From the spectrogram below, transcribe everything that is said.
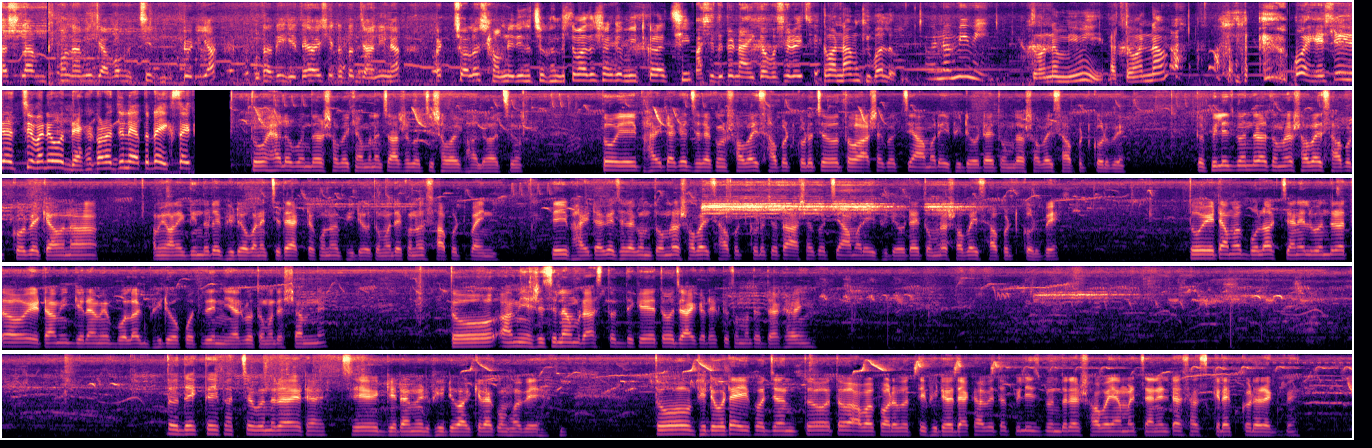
আসলাম এখন আমি যাব হচ্ছে ভিক্টোরিয়া। কোথা দিয়ে যেতে হয় সেটা তো জানি না বাট চলো সামনে দিয়ে হচ্ছে ওখান থেকে। তোমাদের সঙ্গে মিট করাচ্ছি। পাশে দুটো নায়িকা বসে রয়েছে। তোমার নাম কি বলো? আমার নাম মিমি। তোমার নাম মিমি? আর তোমার নাম? ও হেসেই যাচ্ছে মানে ও দেখা করার জন্য এতটা এক্সাইট তো হ্যালো বন্ধুরা সবাই কেমন আছে? আশা করছি সবাই ভালো আছো। তো এই ভাইটাকে যেরকম সবাই সাপোর্ট করেছ তো আশা করছি আমার এই ভিডিওটায় তোমরা সবাই সাপোর্ট করবে। তো প্লিজ বন্ধুরা তোমরা সবাই সাপোর্ট করবে কেননা আমি অনেক দিন ধরে ভিডিও বানাচ্ছি তো একটা কোনো ভিডিও তোমাদের কোনো সাপোর্ট পাইনি। তো এই ভাইটাকে যেরকম তোমরা সবাই সাপোর্ট করেছ, তো আশা করছি আমার এই ভিডিওটায় তোমরা সবাই সাপোর্ট করবে। তো এটা আমার ব্লগ চ্যানেল বন্ধুরা, তো এটা আমি গ্রামে ব্লগ ভিডিও প্রতিদিন নিয়ে আসব তোমাদের সামনে। তো আমি এসেছিলাম রাস্তার দিকে, তো জায়গাটা একটু তোমাদের দেখাই। তো দেখতেই পাচ্ছ বন্ধুরা, এটা হচ্ছে গ্রামের ভিডিও আর কীরকম হবে? তো ভিডিওটা এই পর্যন্ত, তো আবার পরবর্তী ভিডিও দেখা হবে। তো প্লিজ বন্ধুরা, সবাই আমার চ্যানেলটা সাবস্ক্রাইব করে রাখবে।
